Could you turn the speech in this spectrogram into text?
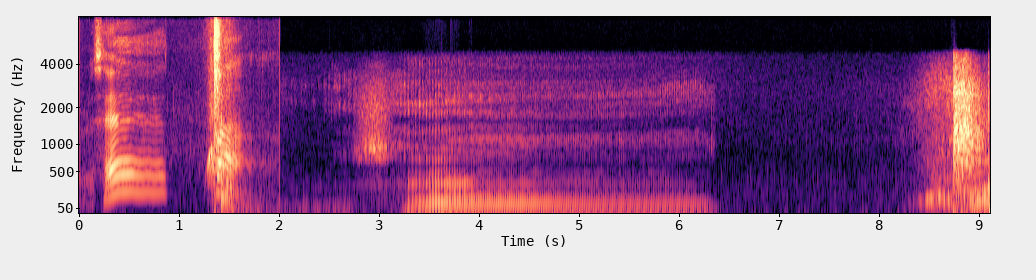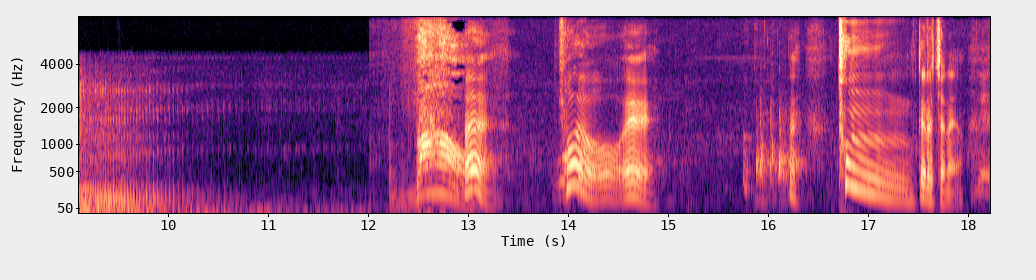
둘 셋 빵 wow. 네, 좋아요. 예. 네. 퉁 때렸잖아요. 네.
